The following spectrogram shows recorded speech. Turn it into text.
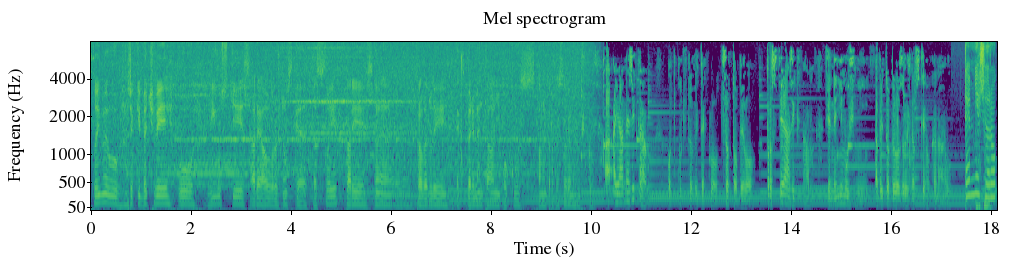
Stojíme u řeky Bečvy, u výústi z areálu Rožnovské Tesly. Tady jsme eh, provedli experimentální pokus s panem profesorem Hruškou. A, a já neříkám, odkud to vyteklo, co to bylo. Prostě já říkám, že není možný, aby to bylo z Rožnovského kanálu. Téměř rok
